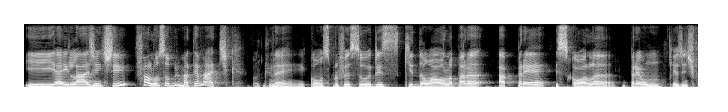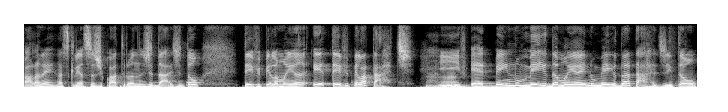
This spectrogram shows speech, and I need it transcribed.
E aí lá a gente falou sobre matemática, okay. né? E com os professores que dão aula para a pré-escola, pré-1, que a gente fala, né? As crianças de 4 anos de idade. Então, teve pela manhã e teve pela tarde. Uhum. E é bem no meio da manhã e no meio da tarde. Então,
